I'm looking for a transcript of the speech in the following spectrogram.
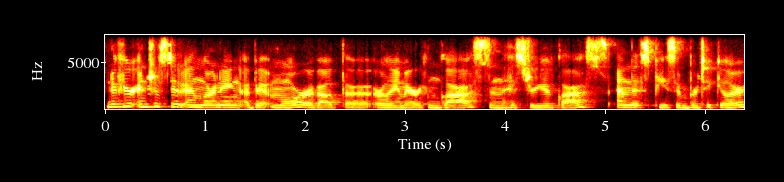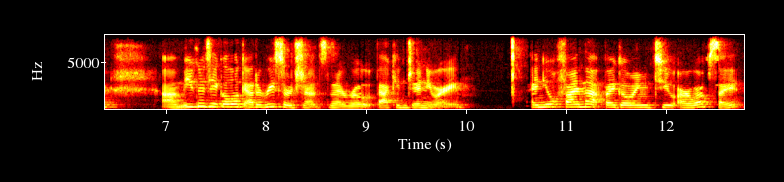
And if you're interested in learning a bit more about the early American glass and the history of glass, and this piece in particular, um, you can take a look at a research notes that I wrote back in January. And you'll find that by going to our website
